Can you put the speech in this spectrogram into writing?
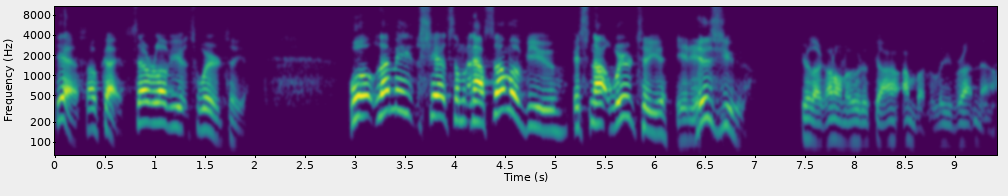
Yes, okay. Several of you, it's weird to you. Well, let me shed some. Now, some of you, it's not weird to you. It is you. You're like, I don't know who this guy. I'm about to leave right now.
